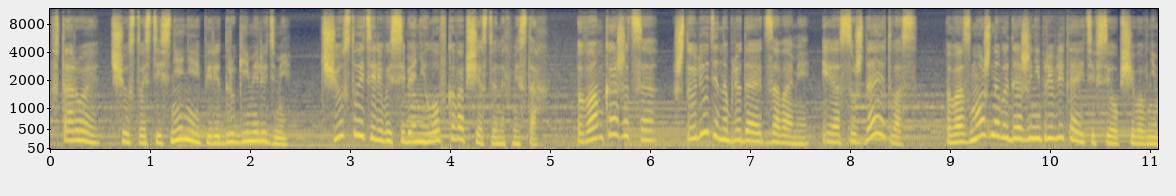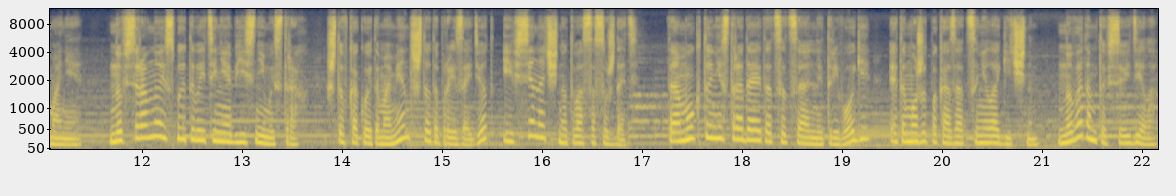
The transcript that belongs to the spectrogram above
Второе – чувство стеснения перед другими людьми. Чувствуете ли вы себя неловко в общественных местах? Вам кажется, что люди наблюдают за вами и осуждают вас? Возможно, вы даже не привлекаете всеобщего внимания, но все равно испытываете необъяснимый страх, что в какой-то момент что-то произойдет, и все начнут вас осуждать. Тому, кто не страдает от социальной тревоги, это может показаться нелогичным, но в этом-то все и дело.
